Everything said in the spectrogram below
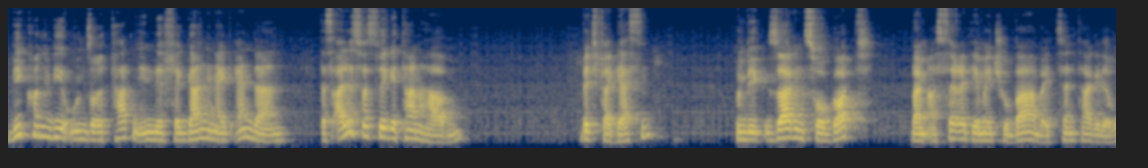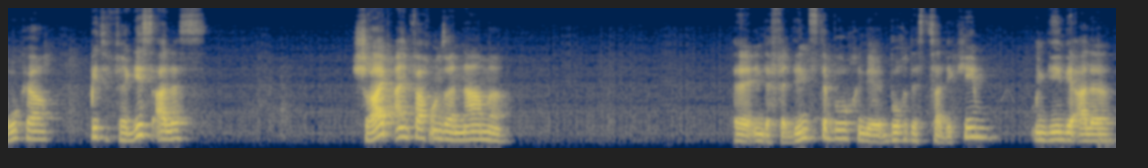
wie können wir unsere Taten in der Vergangenheit ändern, dass alles, was wir getan haben, wird vergessen. Und wir sagen zu Gott beim Aseret Yemei bei 10 Tage der Ruka, bitte vergiss alles Schreib einfach unseren Namen äh, in das Verdienstebuch, in das Buch des Tzadikim und gehen wir alle,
